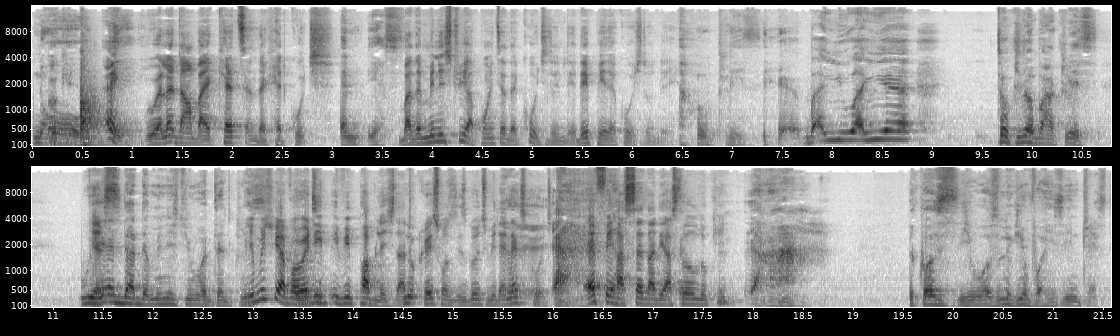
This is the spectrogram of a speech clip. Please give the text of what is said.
No, Okay. hey, We were let down by Kets and the head coach. and yes. But the ministry appointed the coach, didn't they? They pay the coach, don't they? Oh, please. but you are here talking about Chris. We Yes. heard that the ministry wanted Chris. The ministry have already even published that Chris was is going to be the next coach. FA has said that they are still looking. Ah, because he was looking for his interest.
